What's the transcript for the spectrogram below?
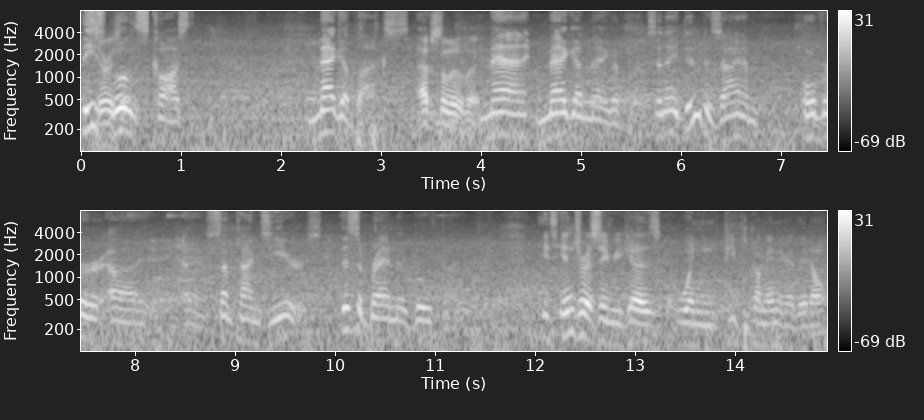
these Seriously. booths cost mega bucks, Absolutely. me- mega mega bucks, and they do design them over uh, uh, sometimes years. This is a brand new booth, by the way. It's interesting because when people come in here, they don't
